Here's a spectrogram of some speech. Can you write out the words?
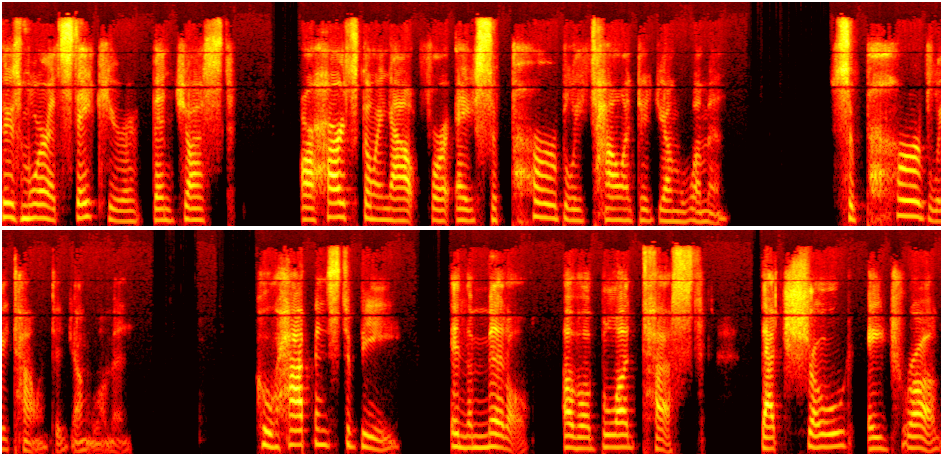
there's more at stake here than just our hearts going out for a superbly talented young woman, superbly talented young woman who happens to be in the middle of a blood test that showed a drug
